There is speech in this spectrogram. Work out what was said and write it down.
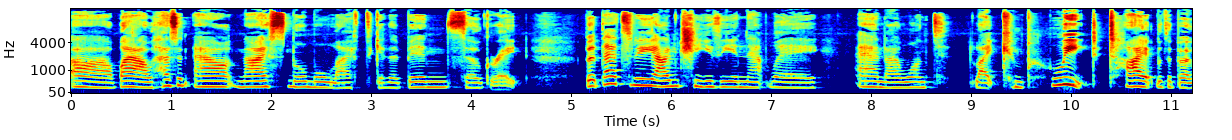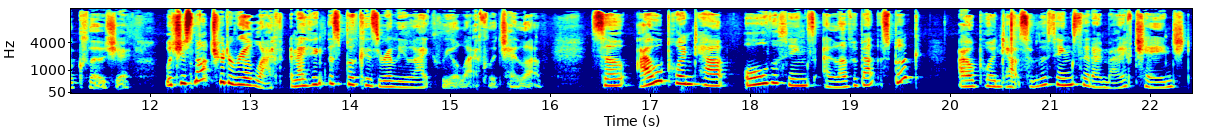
ah, oh, wow, hasn't our nice, normal life together been so great? But that's me, I'm cheesy in that way, and I want like complete tie it with a bow closure, which is not true to real life, and I think this book is really like real life, which I love. So I will point out all the things I love about this book. I will point out some of the things that I might have changed,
